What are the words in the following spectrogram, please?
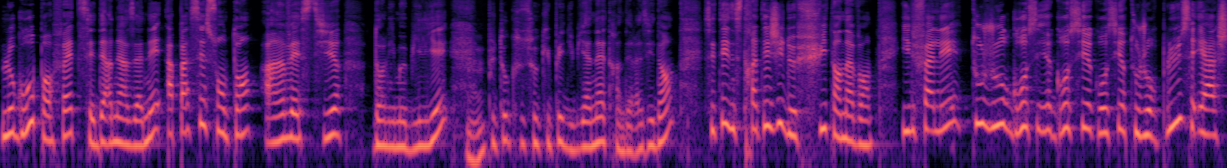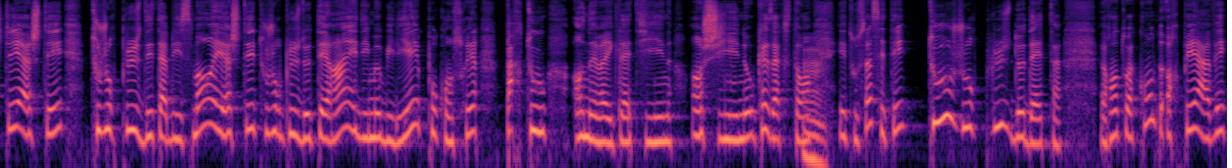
Le groupe, en fait, ces dernières années, a passé son temps à investir dans l'immobilier Mhm. plutôt que de s'occuper du bien-être des résidents. C'était une stratégie de fuite en avant. Il fallait toujours grossir, grossir, grossir toujours plus et acheter, acheter toujours plus d'établissements et acheter toujours plus de terrains et d'immobilier pour construire partout en Amérique latine, en Chine, au Kazakhstan. Mhm. Et tout ça, c'était toujours plus de dettes. Rends-toi compte, Orpea avait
